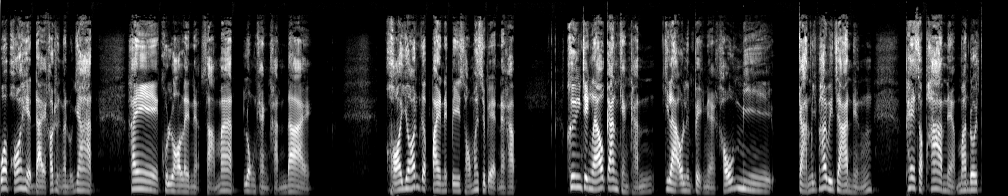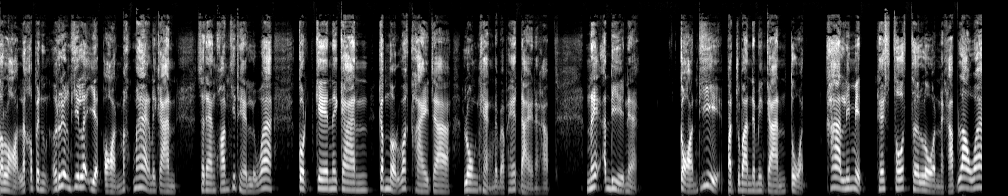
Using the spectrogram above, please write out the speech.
ว่าเพราะเหตุใดเขาถึงอนุญาต ให้คุณลอเรนเนี่ยสามารถลงแข่งขันได้ ขอย้อนกลับไปในปี 2011 นะครับ คือจริง ๆ แล้วการแข่งขันกีฬาโอลิมปิกเนี่ยเขามีการวิพากษ์วิจารณ์ถึงเพศสภาพเนี่ยมาโดยตลอดแล้วก็เป็นเรื่องที่ละเอียดอ่อนมาก ๆ ในการแสดงความคิดเห็นหรือว่ากฎเกณฑ์ในการกำหนดว่าใครจะลงแข่งในประเภทใดนะครับ ในอดีตเนี่ยก่อนที่ปัจจุบันจะมีการตรวจค่า limit เทสโทสเตอโรนนะครับเล่าว่า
